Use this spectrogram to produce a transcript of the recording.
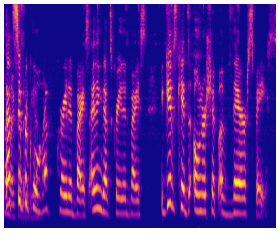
That's like super that cool. That's great advice. I think that's great advice. It gives kids ownership of their space.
